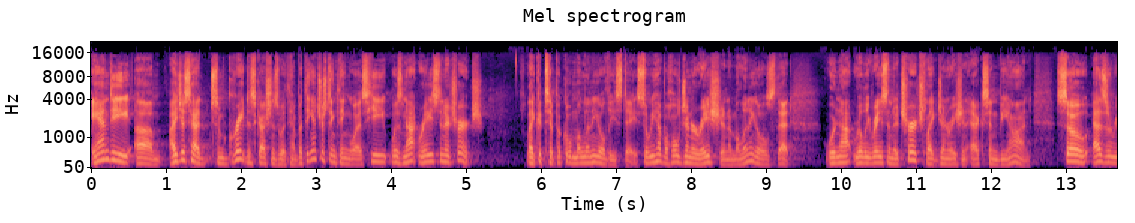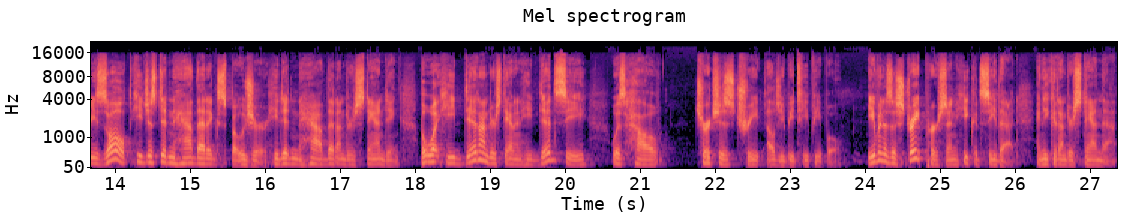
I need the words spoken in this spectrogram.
Andy, um, I just had some great discussions with him. But the interesting thing was he was not raised in a church, like a typical millennial these days. So we have a whole generation of millennials that were not really raised in a church like Generation X and beyond. So as a result, he just didn't have that exposure. He didn't have that understanding. But what he did understand and he did see was how churches treat LGBT people. Even as a straight person, he could see that and he could understand that.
